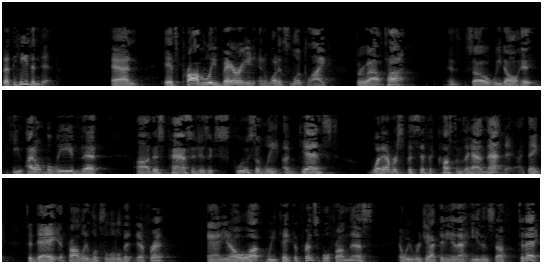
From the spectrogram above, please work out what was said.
that the heathen did. And it's probably varied in what it's looked like throughout time. And so we don't, it, he, I don't believe that uh, this passage is exclusively against whatever specific customs they had in that day. I think today it probably looks a little bit different. And you know what? We take the principle from this and we reject any of that heathen stuff today.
